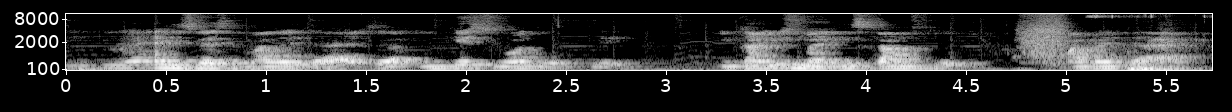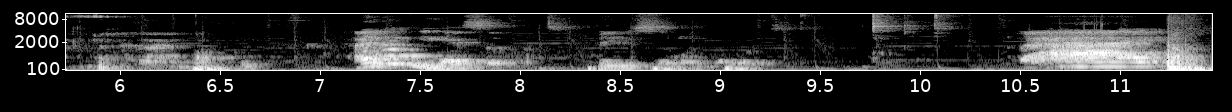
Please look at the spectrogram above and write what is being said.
if you heard this person market guy, so in case you want to play, you can use my discount code market guy. I love you guys so much. Thank you so much for watching. Bye.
